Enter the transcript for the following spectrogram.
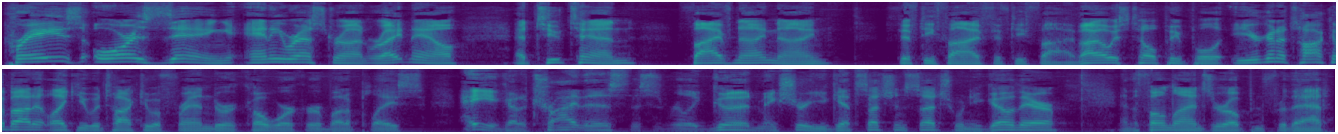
Praise or zing any restaurant right now at 210 599 5555. I always tell people you're going to talk about it like you would talk to a friend or a coworker about a place. Hey, you got to try this. This is really good. Make sure you get such and such when you go there. And the phone lines are open for that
